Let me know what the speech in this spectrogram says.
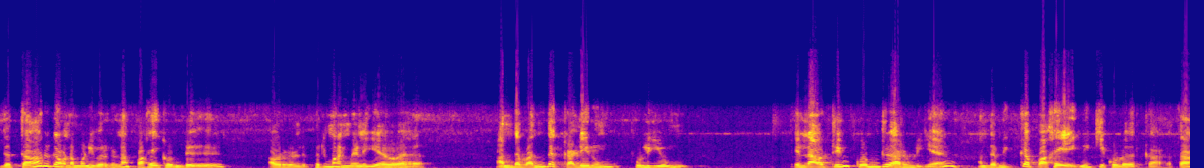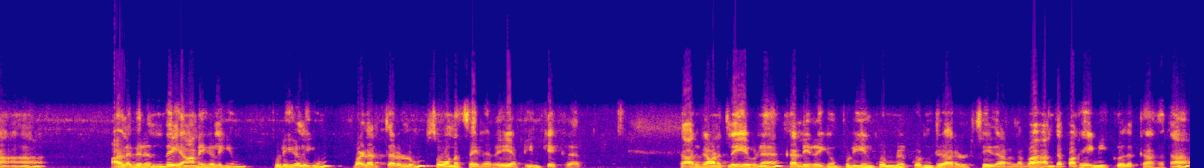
இந்த தாருகவன முனிவர்கள்லாம் பகை கொண்டு அவர்கள் பெருமான் மேலே ஏவ அந்த வந்த களிரும் புலியும் எல்லாவற்றையும் கொன்று அருளிய அந்த மிக்க பகையை நீக்கிக் கொள்வதற்காகத்தான் அளவிருந்த யானைகளையும் புலிகளையும் வளர்த்தருளும் சோன செயலரே அப்படின்னு கேட்குறாரு. சார்கவனத்தில் ஏவின கல்லீரையும் புலியும் கொன்று கொன்று அருள் செய்தார் அல்லவா அந்த பகையை நீக்குவதற்காக தான்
